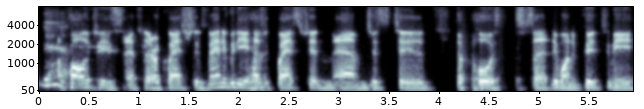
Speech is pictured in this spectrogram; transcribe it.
yeah. apologies if there are questions. If anybody has a question, um, just to the hosts that they want to put to me,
